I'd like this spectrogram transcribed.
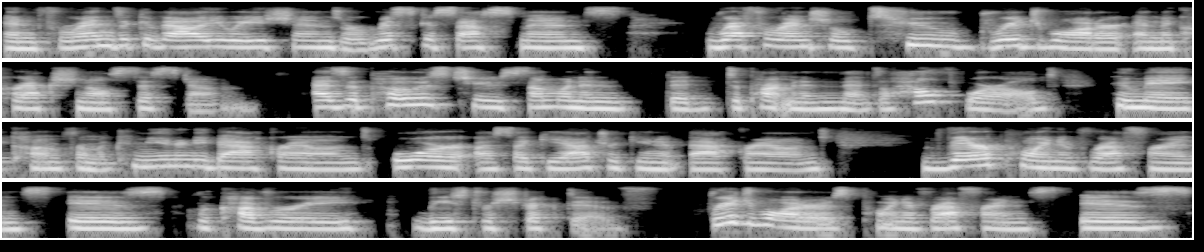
and forensic evaluations or risk assessments referential to Bridgewater and the correctional system, as opposed to someone in the Department of Mental Health world who may come from a community background or a psychiatric unit background. Their point of reference is recovery least restrictive. Bridgewater's point of reference is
